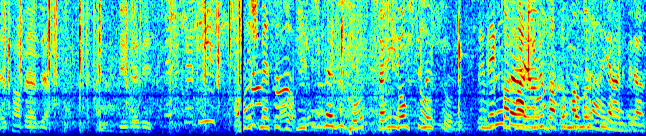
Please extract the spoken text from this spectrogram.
Evet haberde. Bir de değil. Yetişmesi zor. Yetişmesi zor, çayı Çok yetiştirmek zor. zor. Bebek bakar gibi bakılması lazım. yani biraz.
